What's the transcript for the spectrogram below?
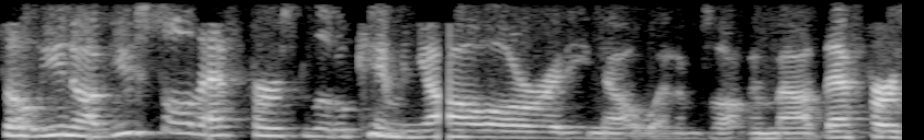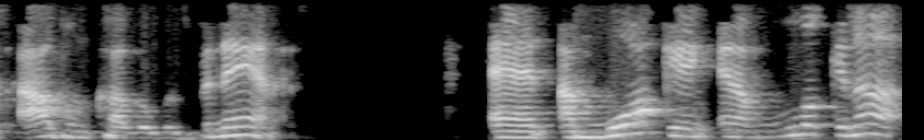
So, you know, if you saw that first Little Kim, and y'all already know what I'm talking about, that first album cover was Bananas. And I'm walking and I'm looking up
